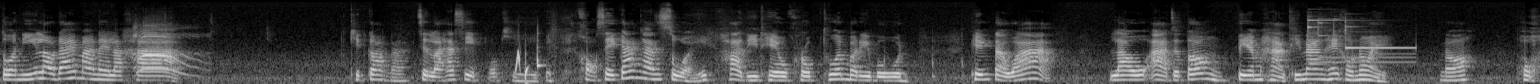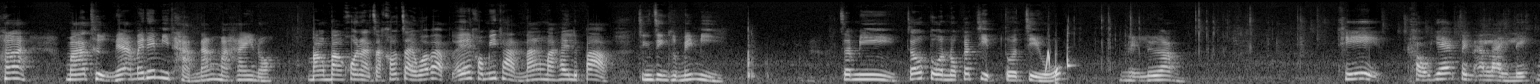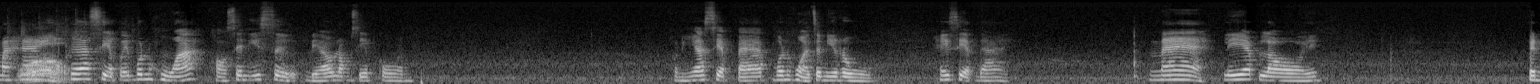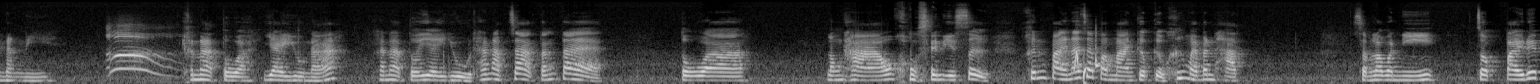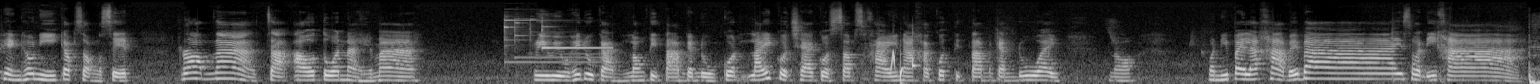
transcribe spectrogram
ตัวนี้เราได้มาในราคา คิดก่อนนะ 750 โอเค ของเซกางานสวยค่ะ ดีเทลครบถ้วนบริบูรณ์ เพียงแต่ว่าเราอาจจะต้องเตรียมหาที่นั่งให้เขาหน่อย เนาะเพราะว่ามาถึงเนี่ยไม่ได้มีฐานนั่งมาให้เนาะบางบางคนอาจจะเข้าใจว่าแบบ เอ๊ะเขามีฐานนั่งมาให้หรือเปล่า จริง ๆ คือไม่มี จะมีเจ้าตัวนกกระจิบตัวจิ๋วในเรื่อง ที่ เขาแยกเป็นอะไหล่เล็กมาให้ ว้าว เพื่อเสียบไว้บนหัวของเซนอิสึเดี๋ยวลองเสียบก่อนขออนุญาตเสียบแป๊บบนหัวจะมีรู ให้เสียบได้แน่เรียบร้อย เป็นดังนี้ ขนาดตัวใหญ่อยู่นะ ขนาดตัวใหญ่อยู่ ถ้านับจากตั้งแต่ตัวรองเท้าของเซนอิสึขึ้นไปน่าจะประมาณเกือบเกือบๆครึ่งไม้บรรทัด สำหรับวันนี้จบไปด้วยเพลงเท่านี้กับ 2 เซต รอบหน้าจะเอาตัวไหนมา รีวิวให้ดูกัน ลองติดตามกันดู กดไลค์ กดแชร์ กด Subscribe นะคะ กดติดตามกันด้วย เนาะ วันนี้ไปแล้วค่ะ บ๊ายบาย สวัสดีค่ะ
